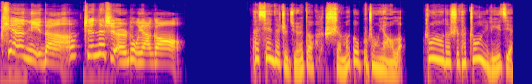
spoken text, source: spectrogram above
骗你的，真的是儿童牙膏。他现在只觉得什么都不重要了，重要的是他终于理解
